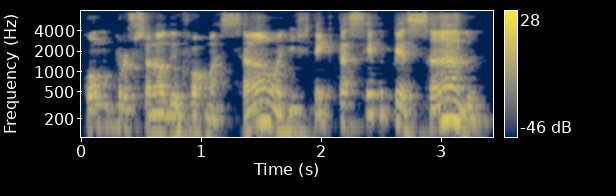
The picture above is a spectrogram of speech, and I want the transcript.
como profissional da informação, a gente tem que estar sempre pensando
